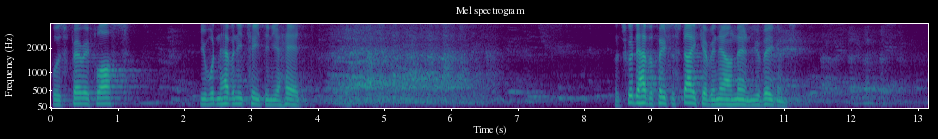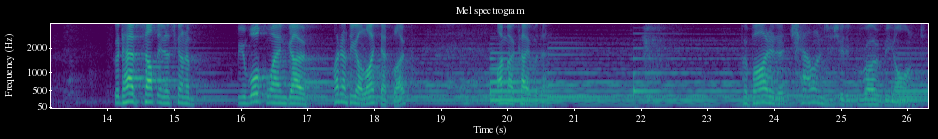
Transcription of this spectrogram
was fairy floss, you wouldn't have any teeth in your head. it's good to have a piece of steak every now and then, you vegans. Good to have something that's going to, you walk away and go, I don't think I like that bloke. I'm okay with that. Provided it challenges you to grow beyond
